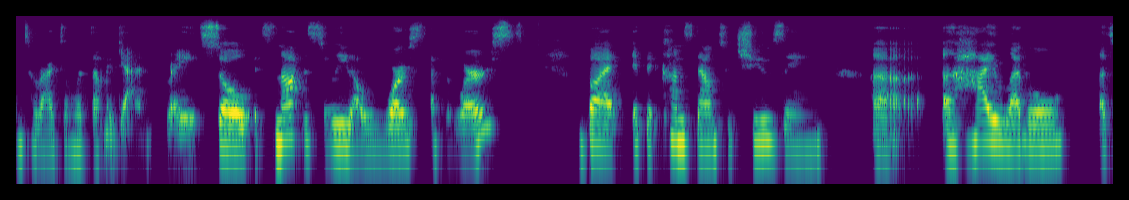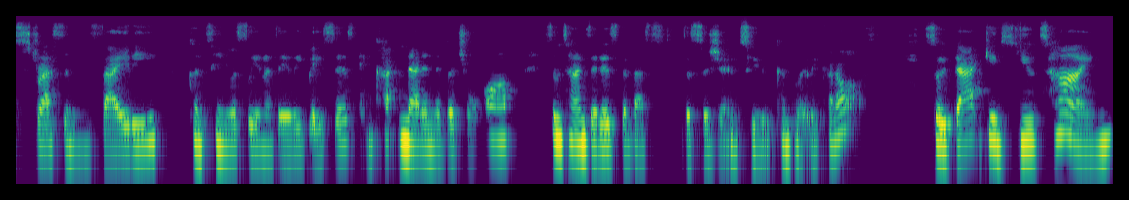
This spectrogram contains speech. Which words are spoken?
interacting with them again, right? So it's not necessarily the worst of the worst, but if it comes down to choosing uh, a high level of stress and anxiety continuously on a daily basis and cutting that individual off, sometimes it is the best decision to completely cut off. So that gives you time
